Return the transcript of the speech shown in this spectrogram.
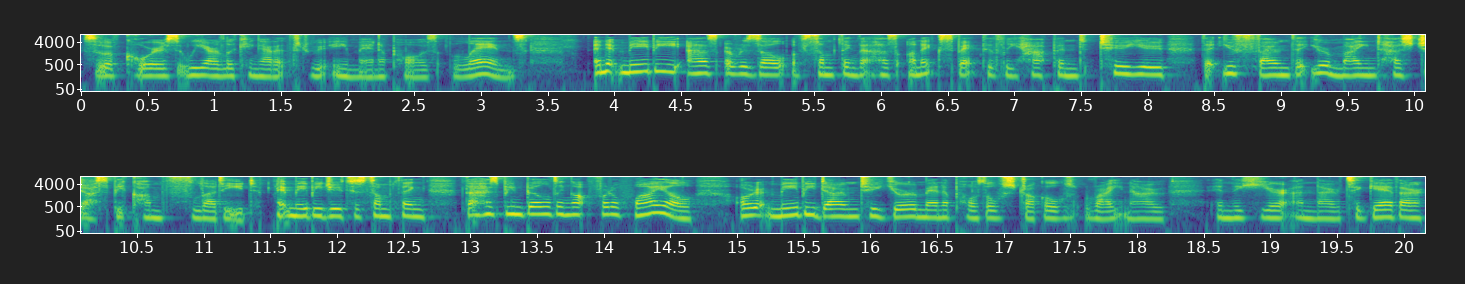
So, of course, we are looking at it through a menopause lens. And it may be as a result of something that has unexpectedly happened to you that you've found that your mind has just become flooded. It may be due to something that has been building up for a while, or it may be down to your menopausal struggles right now in the here and now together.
